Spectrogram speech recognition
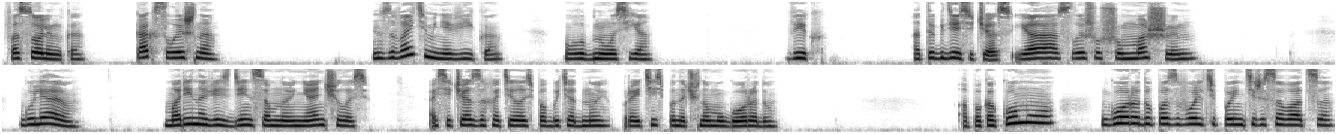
«Фасоленко, как слышно?» «Называйте меня Вика», — улыбнулась я. «Вик, а ты где сейчас? Я слышу шум машин». «Гуляю. Марина весь день со мной нянчилась, а сейчас захотелось побыть одной, пройтись по ночному городу». «А по какому «Городу позвольте поинтересоваться»,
